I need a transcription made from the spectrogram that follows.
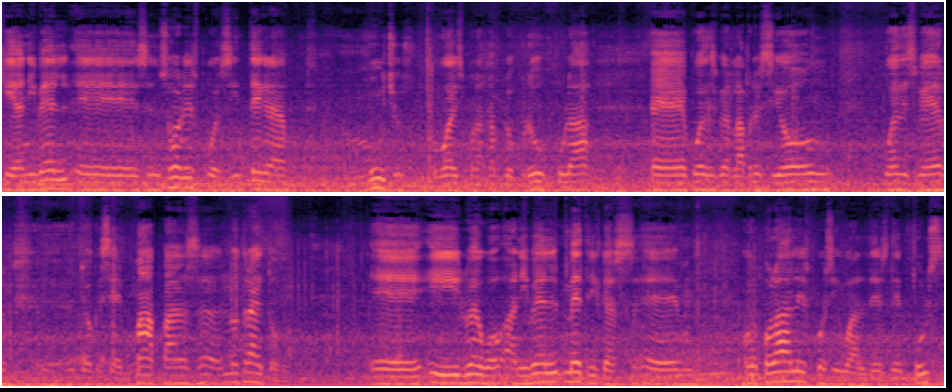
que a nivel eh, sensores pues integra muchos como es por ejemplo brújula eh, puedes ver la presión puedes ver, eh, yo que sé, mapas, lo trae todo. Y luego a nivel métricas corporales, pues igual, desde puls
